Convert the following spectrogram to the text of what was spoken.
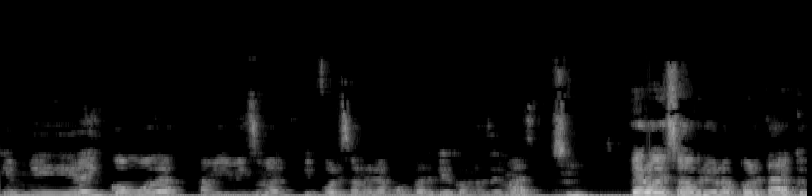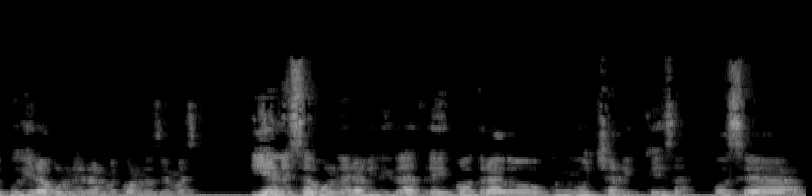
que me era incómoda a mí misma y por eso no la compartía con los demás. Sí. Pero eso abrió la puerta a que pudiera vulnerarme con los demás. Y en esa vulnerabilidad he encontrado mucha riqueza. O sea,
